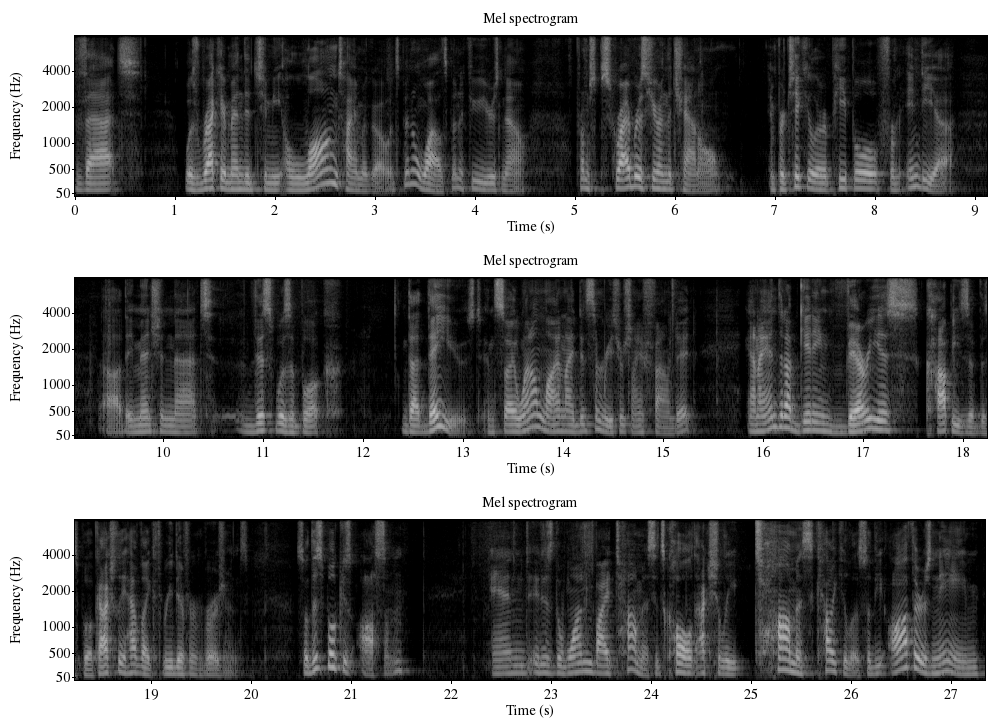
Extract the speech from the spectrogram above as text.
that was recommended to me a long time ago. It's been a while, it's been a few years now, from subscribers here on the channel, in particular people from India. Uh, they mentioned that this was a book that they used. And so I went online and I did some research and I found it. And I ended up getting various copies of this book. I actually have like three different versions. So this book is awesome. And it is the one by Thomas. It's called actually Thomas Calculus. So the author's name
